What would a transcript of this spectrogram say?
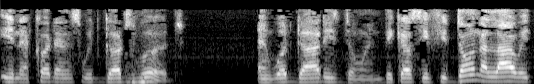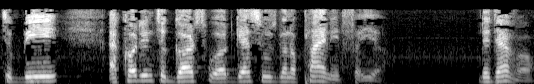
in accordance with God's word and what God is doing. Because if you don't allow it to be according to God's word, guess who's going to plan it for you? The devil.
